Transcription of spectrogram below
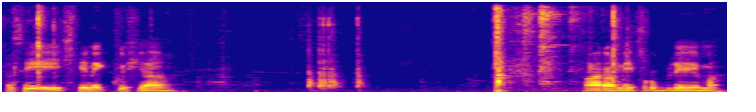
Kasi chinek ko siya. Para may problema.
